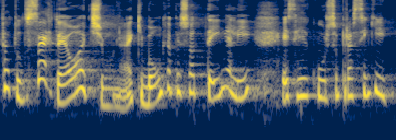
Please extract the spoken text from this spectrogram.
Tá tudo certo, é ótimo, né? Que bom que a pessoa tem ali esse recurso para seguir.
